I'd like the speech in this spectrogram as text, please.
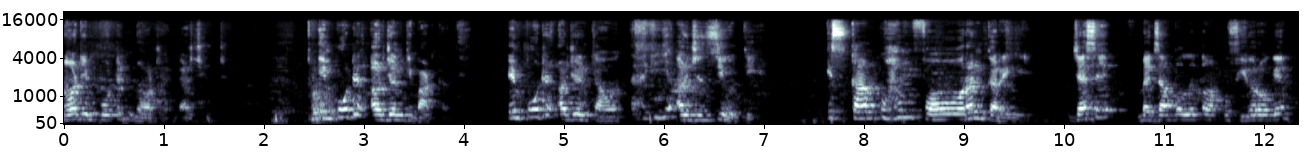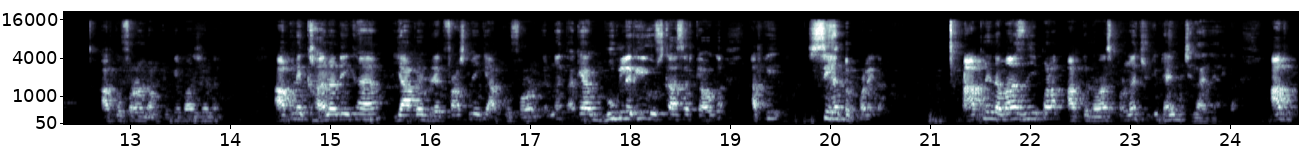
Not important not urgent. तो इम्पोर्टेंट अर्जेंट की बात करते हैं। इम्पोर्टेंट अर्जेंट क्या होता है कि ये अर्जेंसी होती है। इस काम को हम फ़ौरन करेंगे। जैसे मैं एग्जांपल देता हूँ आपको फीवर हो गया आपको फ़ौरन डॉक्टर के पास जाना है। आपने खाना नहीं खाया या आपने ब्रेकफास्ट नहीं किया आपको फ़ौरन करना है ताकि आप भूख लगी उसका असर क्या होगा? आपकी सेहत पर पड़ेगा। आपने नमाज़ नहीं पढ़ा, आपको नमाज़ पढ़ना क्योंकि टाइम चला जाएगा। आप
